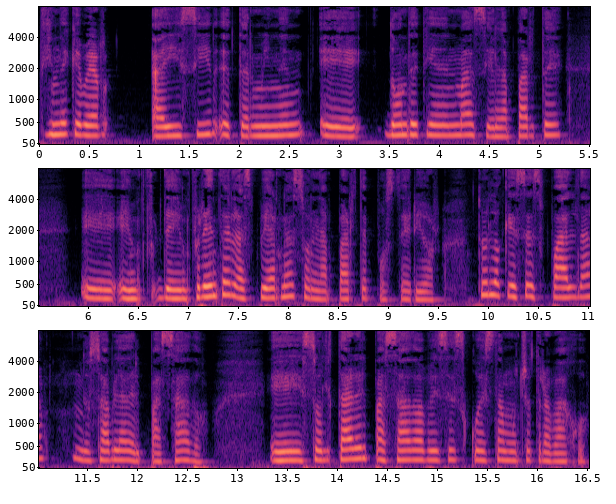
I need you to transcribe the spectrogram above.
Tiene que ver, ahí sí determinen eh, dónde tienen más, si en la parte eh, de enfrente de las piernas o en la parte posterior. Todo lo que es espalda nos habla del pasado. Eh, soltar el pasado a veces cuesta mucho trabajo.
